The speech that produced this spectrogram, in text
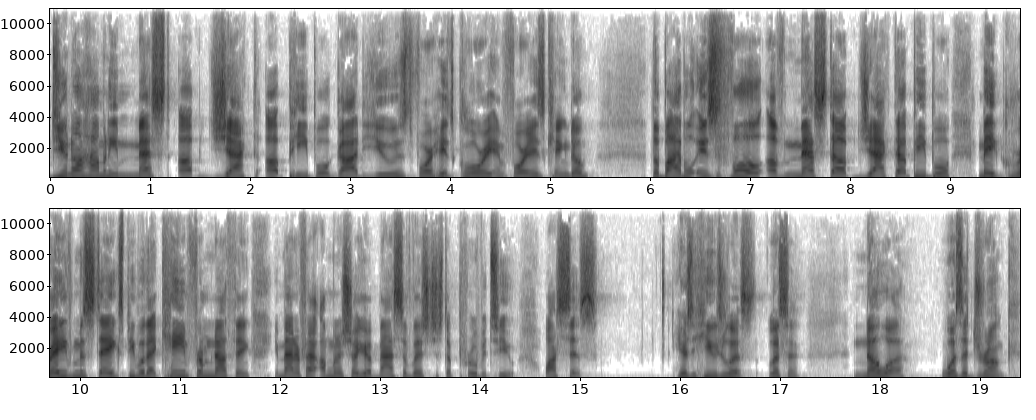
Do you know how many messed up, jacked up people God used for his glory and for his kingdom? The Bible is full of messed up, jacked up people, made grave mistakes, people that came from nothing. Matter of fact, I'm going to show you a massive list just to prove it to you. Watch this. Here's a huge list. Listen Noah was a drunk,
